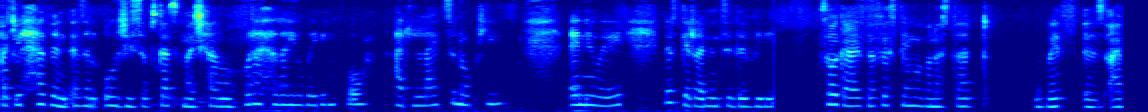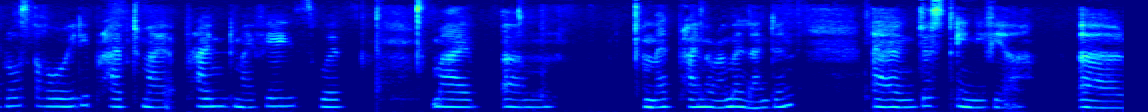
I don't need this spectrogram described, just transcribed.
but you haven't as an OG subscribed to my channel. What the hell are you waiting for? I'd like to know please. Anyway, let's get right into the video. So guys, the first thing we're gonna start with is eyebrows. I've already primed my primed my face with my um matte primer Rimmel London and just a Nivea uh,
